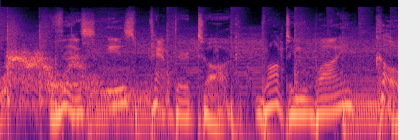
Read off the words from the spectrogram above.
This is Panther Talk, brought to you by Coke.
